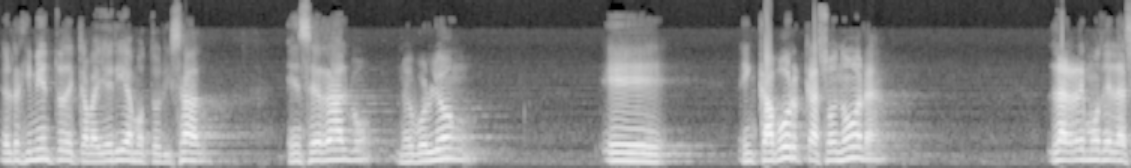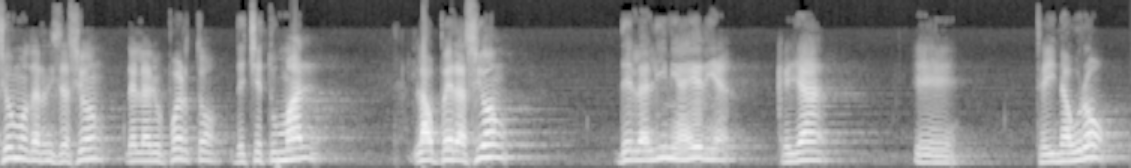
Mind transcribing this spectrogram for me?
el Regimiento de Caballería Motorizado en Cerralbo, Nuevo León, eh, en Caborca, Sonora, la remodelación, modernización del aeropuerto de Chetumal, la operación de la línea aérea que ya eh, se inauguró,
